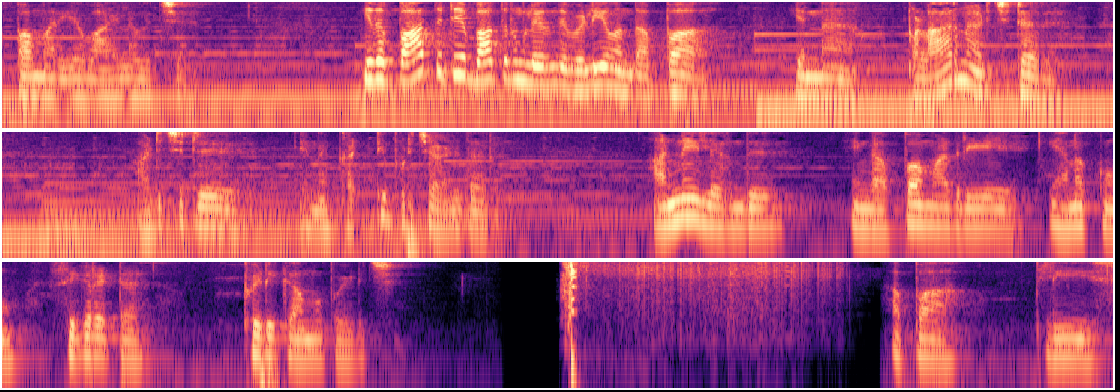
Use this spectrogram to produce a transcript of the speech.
அப்பா மாதிரியே வாயில் வச்சேன். இதை பார்த்துட்டே பாத்ரூம்லேருந்து வெளியே வந்த அப்பா என்னை பலார்னு அடிச்சிட்டாரு. அடிச்சிட்டு என்னை கட்டி பிடிச்சி அழுதாரு. அன்னையிலேருந்து எங்கள் அப்பா மாதிரியே எனக்கும் சிகரெட்டை பிடிக்காமல் போயிடுச்சு. அப்பா ப்ளீஸ்.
